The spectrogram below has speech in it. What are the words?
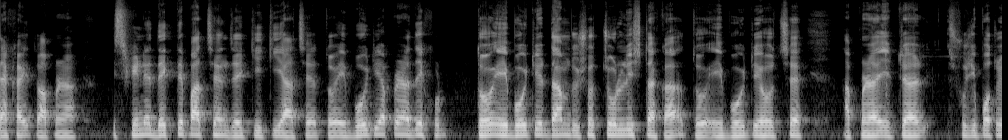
দেখাই, তো আপনারা স্ক্রিনে দেখতে পাচ্ছেন যে কি কি আছে। তো এই বইটি আপনারা দেখুন, তো এই বইটির দাম দুশো টাকা। তো এই বইটি হচ্ছে আপনারা এটার সূচিপত্রে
